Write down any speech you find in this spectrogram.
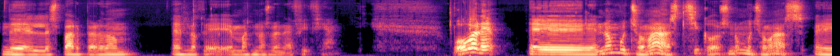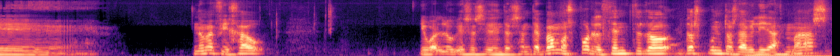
del Spark, perdón, es lo que más nos beneficia. Pues vale, eh, no mucho más, chicos, no mucho más. Eh, no me he fijado. Igual lo hubiese sido interesante. Vamos por el centro, dos puntos de habilidad más.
